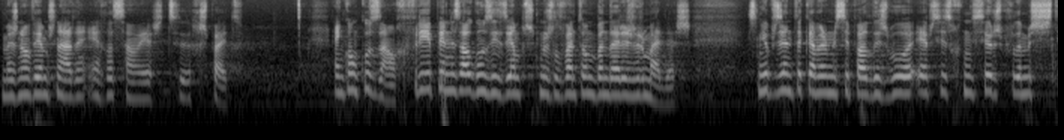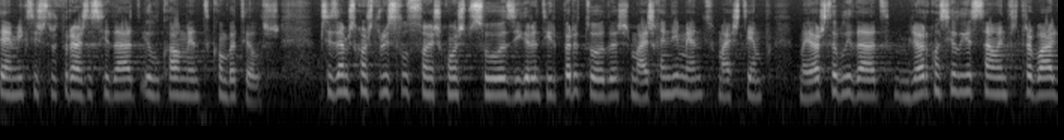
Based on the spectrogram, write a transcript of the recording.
mas não vemos nada em relação a este respeito. Em conclusão, referi apenas alguns exemplos que nos levantam bandeiras vermelhas. Senhor Presidente da Câmara Municipal de Lisboa, é preciso reconhecer os problemas sistémicos e estruturais da cidade e localmente combatê-los. Precisamos construir soluções com as pessoas e garantir para todas mais rendimento, mais tempo, maior estabilidade, melhor conciliação entre trabalho,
